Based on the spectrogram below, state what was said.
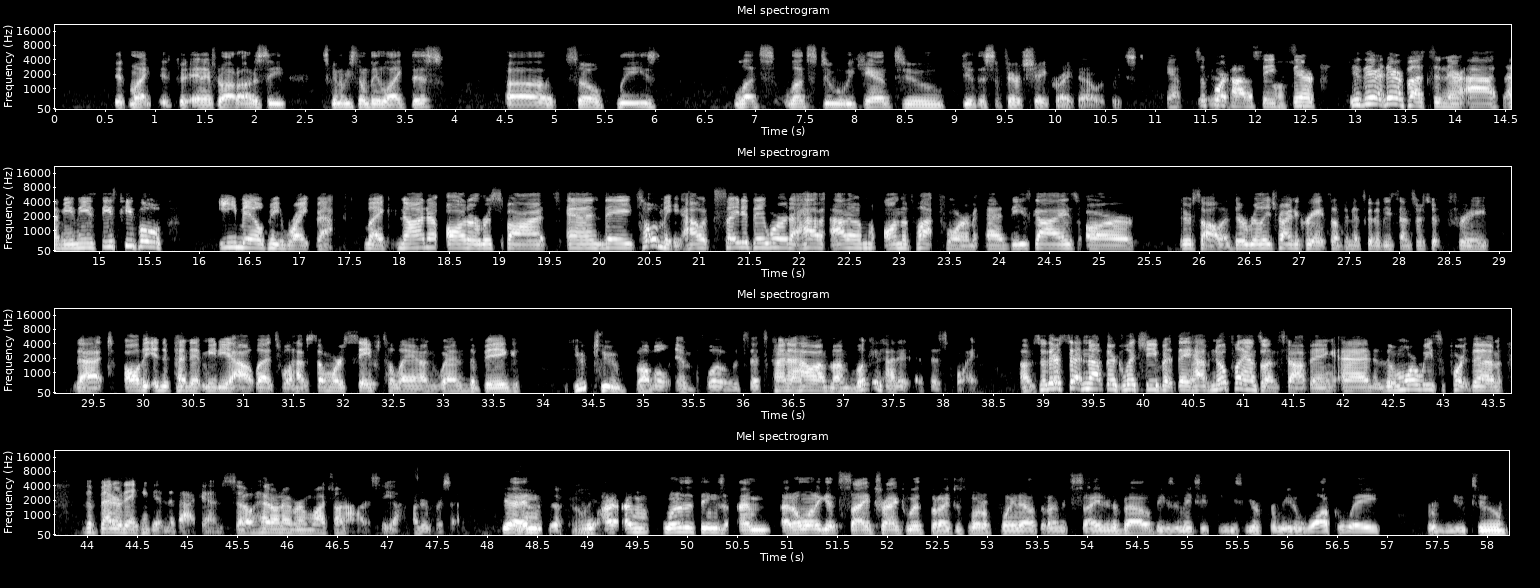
it might it could, and if not Odysee, it's going to be something like this. Uh, so please, let's let's do what we can to give this a fair shake right now, at least. Yeah, support Odysee. Awesome. They're they're they're busting their ass. I mean, these these people emailed me right back, like non auto response, and they told me how excited they were to have Adam on the platform. And these guys are they're solid. They're really trying to create something that's going to be censorship free. That all the independent media outlets will have somewhere safe to land when the big YouTube bubble implodes. That's kind of how I'm, I'm looking at it at this point. Um, so they're setting up, they're glitchy, but they have no plans on stopping. And the more we support them, the better they can get in the back end. So head on over and watch on Odysee 100%. Yeah, and definitely. I, I'm one of the things I'm I don't want to get sidetracked with, but I just want to point out that I'm excited about because it makes it easier for me to walk away from YouTube,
